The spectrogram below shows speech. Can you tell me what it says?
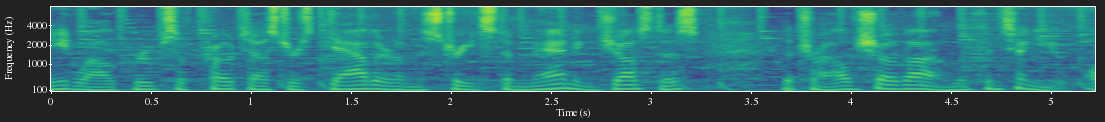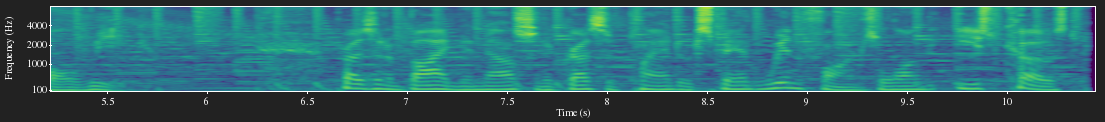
Meanwhile, groups of protesters gathered on the streets demanding justice. The trial of Chauvin will continue all week. President Biden announced an aggressive plan to expand wind farms along the East Coast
